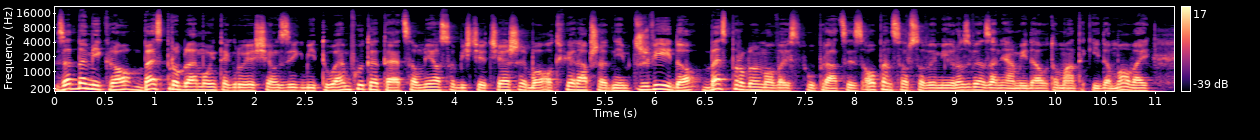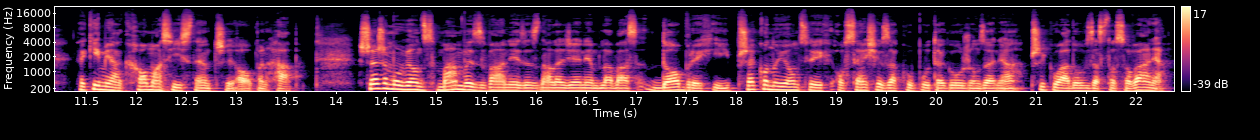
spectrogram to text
ZB Micro bez problemu integruje się z Zigbee tu MQTT, co mnie osobiście cieszy, bo otwiera przed nim drzwi do bezproblemowej współpracy z open source'owymi rozwiązaniami do automatyki domowej, takimi jak Home Assistant czy Open Hub. Szczerze mówiąc, mam wyzwanie ze znalezieniem dla Was dobrych i przekonujących o sensie zakupu tego urządzenia przykładów zastosowania.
